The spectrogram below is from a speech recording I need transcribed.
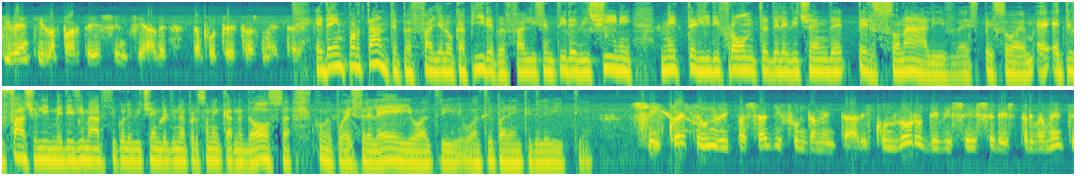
diventi la parte essenziale da poter trasmettere. Ed è importante per farglielo capire, per farli sentire vicini, mettergli di fronte delle vicende personali, spesso è, è più facile immedesimarsi con le vicende di una persona in carne ed ossa, come può essere lei o altri, o altri parenti delle vittime. Questo è uno dei passaggi fondamentali. Con loro devi essere estremamente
